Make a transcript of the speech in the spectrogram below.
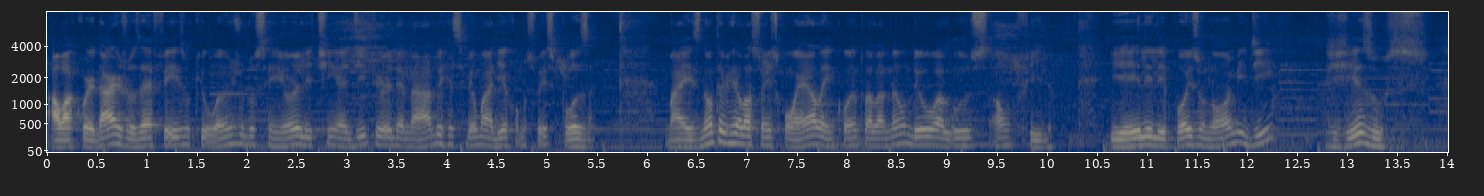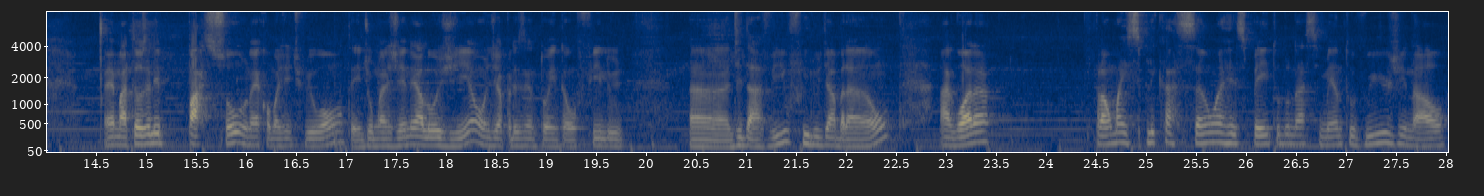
Ao acordar, José fez o que o anjo do Senhor lhe tinha dito e ordenado e recebeu Maria como sua esposa. Mas não teve relações com ela enquanto ela não deu à luz a um filho. E ele lhe pôs o nome de Jesus. É, Mateus ele passou, né, como a gente viu ontem, de uma genealogia onde apresentou então o filho uh, de Davi, o filho de Abraão, agora para uma explicação a respeito do nascimento virginal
